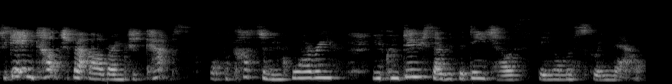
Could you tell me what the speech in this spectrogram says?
To get in touch about our range of caps or for custom inquiries, you can do so with the details seen on the screen now.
